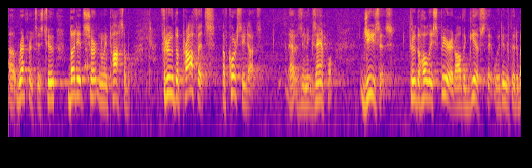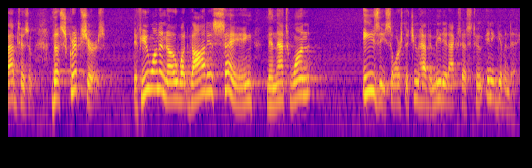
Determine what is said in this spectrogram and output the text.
uh, references to, but it's certainly possible. Through the prophets, of course He does. That was an example. Jesus, through the Holy Spirit, all the gifts that we do through the baptism. The scriptures. If you want to know what God is saying, then that's one easy source that you have immediate access to any given day.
